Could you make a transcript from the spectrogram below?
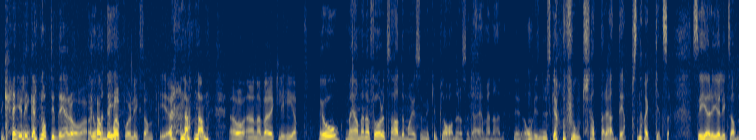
det kan ju ligga något i det då. Va? Jo, att det... man får liksom en annan, ja, en annan verklighet. Jo, men jag menar förut så hade man ju så mycket planer och sådär. Jag menar, nu, om vi nu ska fortsätta det här deppsnacket så, så är det ju liksom,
